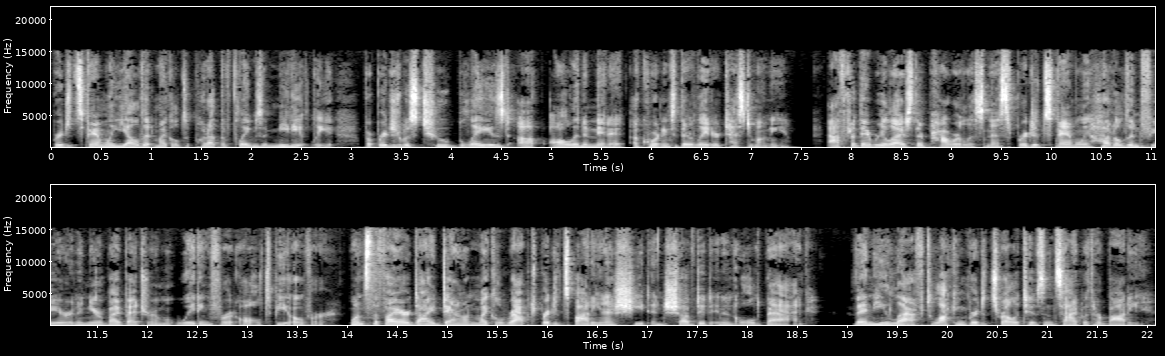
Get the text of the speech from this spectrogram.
Bridget's family yelled at Michael to put out the flames immediately, but Bridget was too blazed up all in a minute, according to their later testimony. After they realized their powerlessness, Bridget's family huddled in fear in a nearby bedroom, waiting for it all to be over. Once the fire died down, Michael wrapped Bridget's body in a sheet and shoved it in an old bag. Then he left, locking Bridget's relatives inside with her body.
